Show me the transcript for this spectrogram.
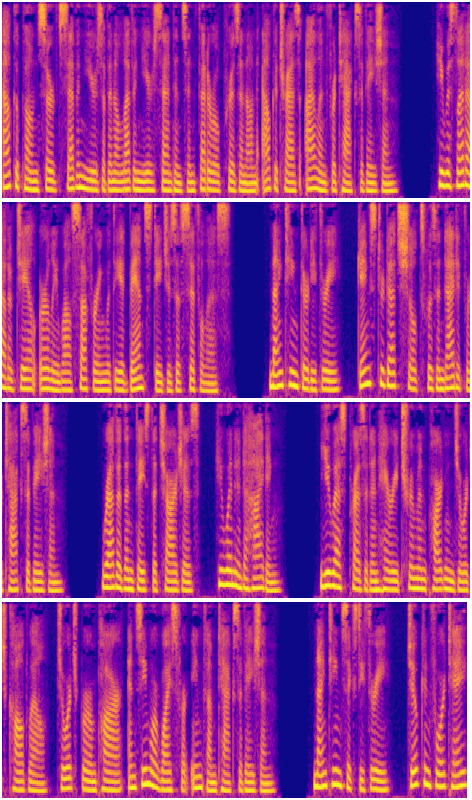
Al Capone served seven years of an 11 year sentence in federal prison on Alcatraz Island for tax evasion. He was let out of jail early while suffering with the advanced stages of syphilis. 1933, gangster Dutch Schultz was indicted for tax evasion. Rather than face the charges, he went into hiding. U.S. President Harry Truman pardoned George Caldwell, George Berham Parr, and Seymour Weiss for income tax evasion. 1963, Joe Conforte,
